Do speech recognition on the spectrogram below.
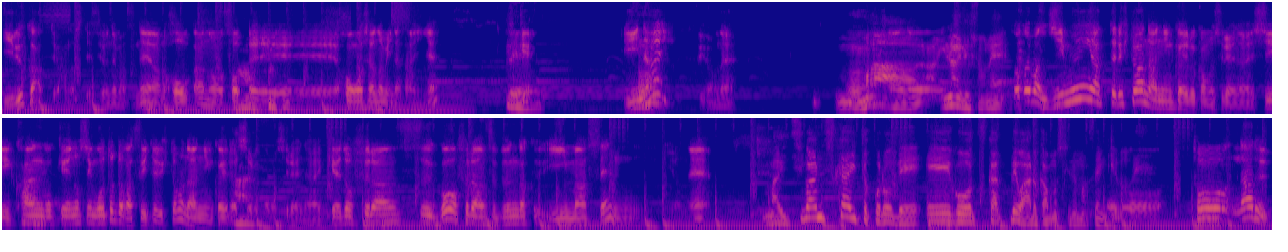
いるかっていう話ですよね、まずね。あの、ほあのそあえー保護者の皆さんにね。えいないよね。まあ、いないでしょうね。例えば、事務員やってる人は何人かいるかもしれないし、看護系の仕事とかついてる人も何人かいらっしゃるかもしれないけど、フランス語、フランス文学言いませんよね。まあ一番近いところで英語を使ってはあるかもしれませんけどね。となる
